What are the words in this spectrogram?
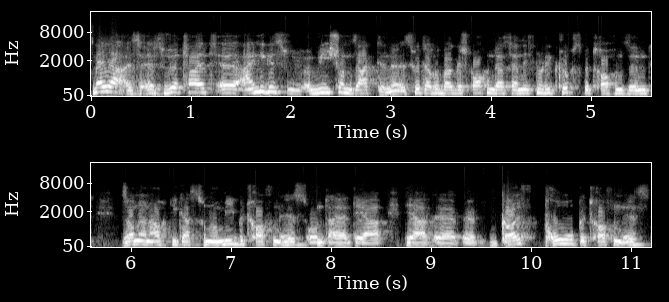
Naja, es, es wird halt äh, einiges, wie ich schon sagte, ne, es wird darüber gesprochen, dass ja nicht nur die Clubs betroffen sind, sondern auch die Gastronomie betroffen ist und äh, der, der äh, Golf Pro betroffen ist.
